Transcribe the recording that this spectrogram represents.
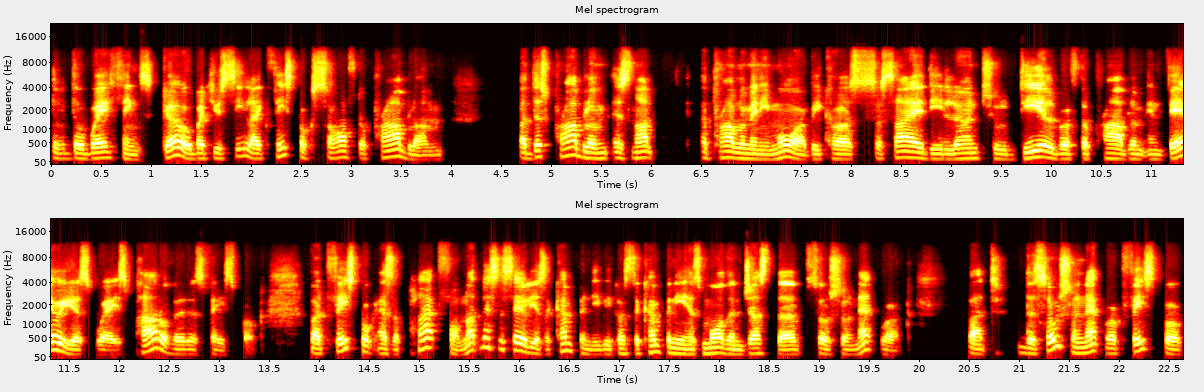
the, the way things go. But you see, like, Facebook solved a problem but this problem is not a problem anymore because society learned to deal with the problem in various ways. Part of it is Facebook. But Facebook as a platform, not necessarily as a company, because the company has more than just the social network. But the social network, Facebook,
